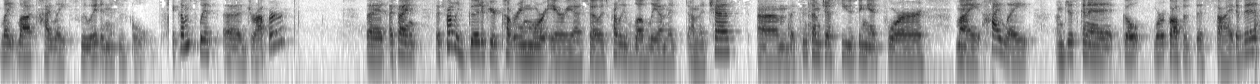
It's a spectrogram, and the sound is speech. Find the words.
Light Lock Highlight Fluid, and this is gold. It comes with a dropper, but I find that's probably good if you're covering more area. So it's probably lovely on the, on the chest. Um, but since I'm just using it for my highlight, I'm just gonna go work off of the side of it.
